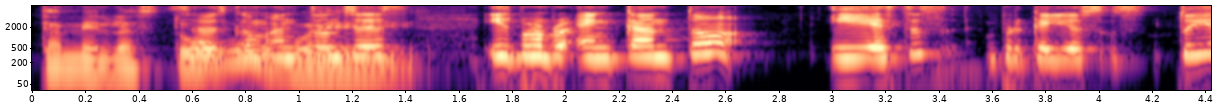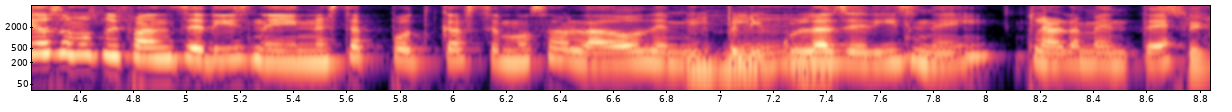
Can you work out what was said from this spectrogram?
También las tuvo, ¿Sabes cómo? Entonces. Y por ejemplo, Encanto, y esto es porque yo, tú y yo somos muy fans de Disney, y en este podcast hemos hablado de mil películas de Disney, claramente. Sí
